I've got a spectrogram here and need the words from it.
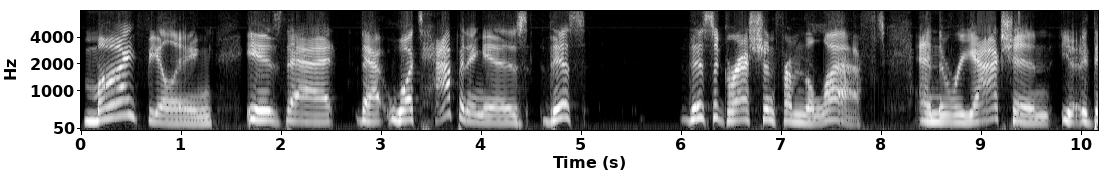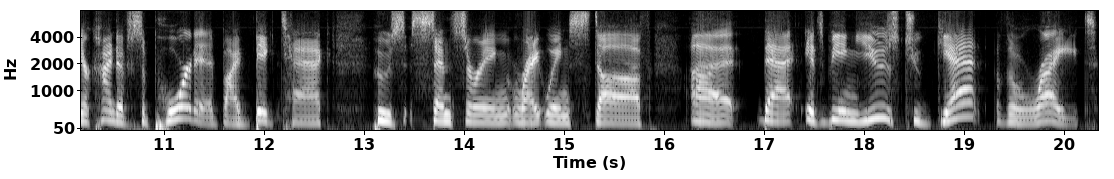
My feeling is that that what's happening is this this aggression from the left and the reaction you know, they're kind of supported by big tech who's censoring right-wing stuff uh, that it's being used to get the right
